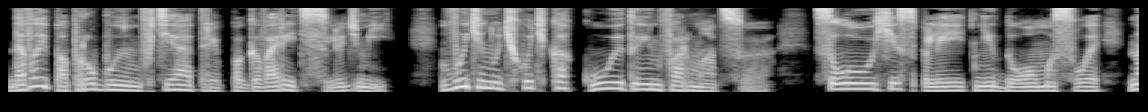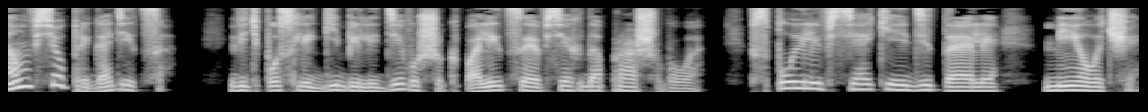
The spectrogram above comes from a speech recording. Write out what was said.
Давай попробуем в театре поговорить с людьми, вытянуть хоть какую-то информацию. Слухи, сплетни, домыслы — нам все пригодится. Ведь после гибели девушек полиция всех допрашивала. Всплыли всякие детали, мелочи.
